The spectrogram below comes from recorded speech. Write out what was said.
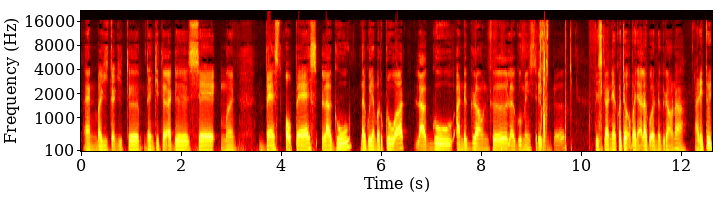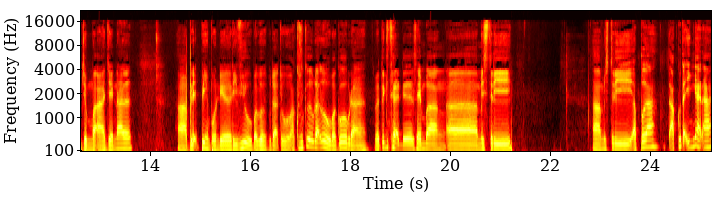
kan? Bagi kat kita. Dan kita ada segmen best of best lagu lagu yang baru keluar lagu underground ke lagu mainstream ke. Tapi sekarang ni aku tengok banyak lagu underground lah. Hari tu jemaah jenal uh, Blackpink pun dia review. Bagus budak tu. Aku suka budak tu. Bagus budak. Lepas tu kita ada sembang uh, misteri uh, misteri apa lah aku tak ingat ah.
